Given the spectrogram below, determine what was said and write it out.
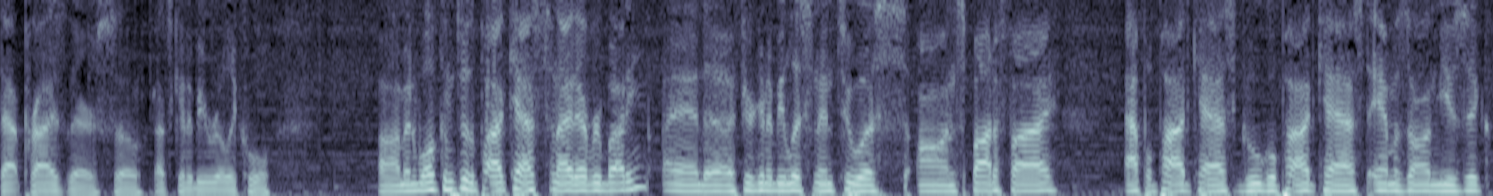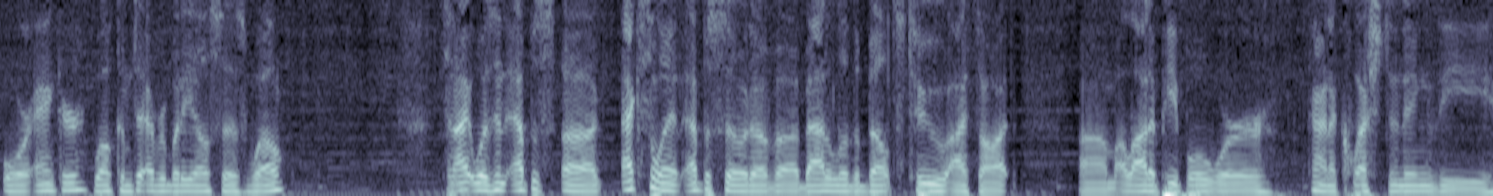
that prize there. So that's going to be really cool. Um, and welcome to the podcast tonight, everybody. And uh, if you're going to be listening to us on Spotify, Apple Podcast, Google Podcast, Amazon Music, or Anchor. Welcome to everybody else as well. Tonight was an uh, excellent episode of uh, Battle of the Belts 2, I thought. Um, a lot of people were kind of questioning the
